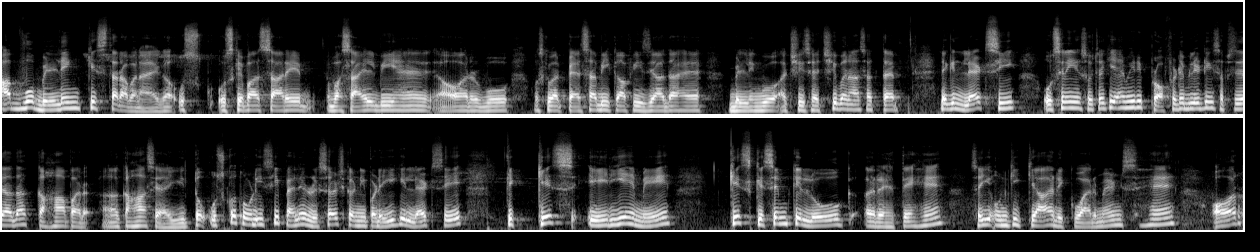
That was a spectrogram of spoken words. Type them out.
अब वो बिल्डिंग किस तरह बनाएगा? उस, उसके पास सारे वसाइल भी हैं और वो, उसके बाद पैसा भी काफ़ी ज़्यादा है बिल्डिंग वो अच्छी से अच्छी बना सकता है। लेकिन लेट सी उसने ये सोचा कि यार मेरी प्रॉफिटेबिलिटी सबसे ज़्यादा कहाँ पर कहाँ से आएगी? तो उसको थोड़ी सी पहले रिसर्च करनी पड़ेगी कि लेट से कि किस एरिए में किस किस्म के लोग रहते हैं, सही, उनकी क्या रिक्वायरमेंट्स हैं और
